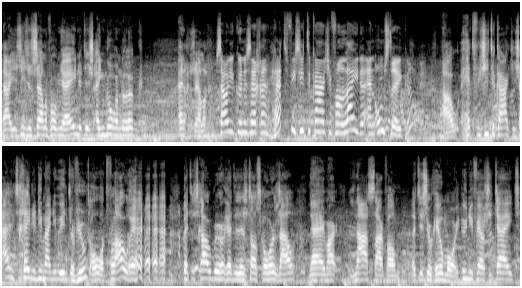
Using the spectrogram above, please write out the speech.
nou, je ziet het zelf om je heen. Het is enorm druk en gezellig. Zou je kunnen zeggen het visitekaartje van Leiden en omstreken? Nou, het visitekaartje is eigenlijk degene die mij nu interviewt. Oh, wat flauw, hè? Met de Schouwburg en de Stadsgehoorzaal. Nee, maar naast daarvan, het is ook heel mooi. Universiteit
